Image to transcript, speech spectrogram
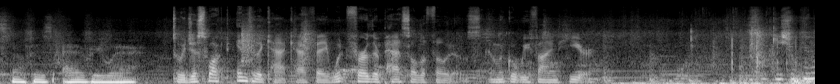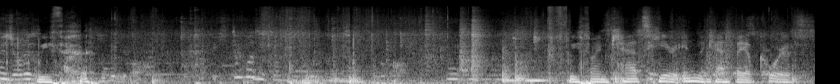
Stuff is everywhere. So we just walked into the cat cafe, went further past all the photos, and look what we find here. We found we find cats here in the cafe, of course.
